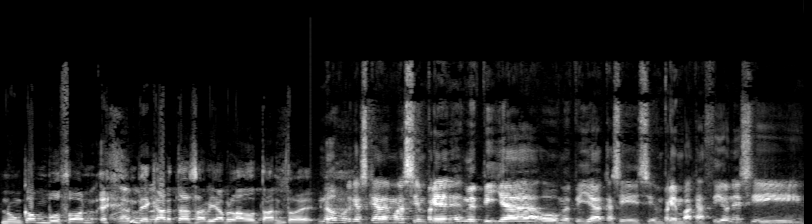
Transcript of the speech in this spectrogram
Nunca un buzón de cartas había hablado tanto, ¿eh? No, porque es que además siempre me pilla, o me pilla casi siempre en vacaciones y,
